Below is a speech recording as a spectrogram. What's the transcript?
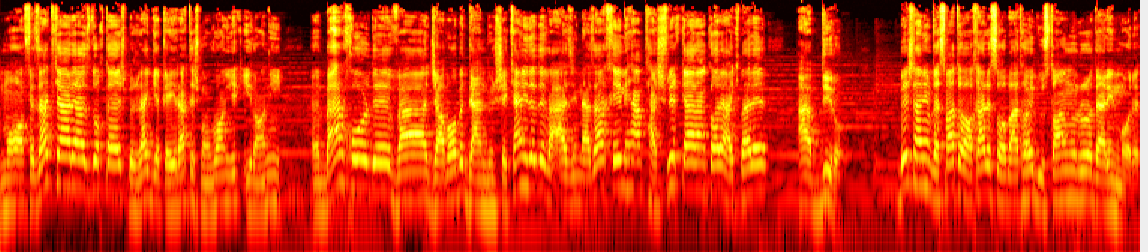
محافظت کرده از دخترش به رگ غیرتش به عنوان یک ایرانی برخورده و جواب دندون شکنی داده و از این نظر خیلی هم تشویق کردن کار اکبر عبدی رو. بشنویم قسمت آخر صحبت های دوستانمون رو در این مورد.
